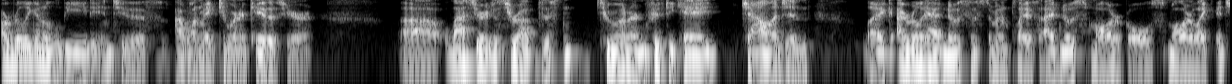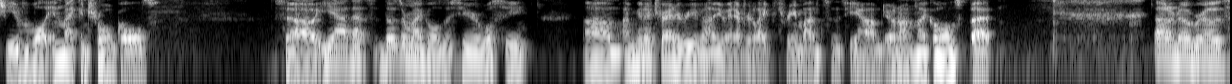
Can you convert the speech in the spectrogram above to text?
are really going to lead into this. I want to make 200K this year. Uh, last year, I just threw out this 250K challenge and like I really had no system in place. I had no smaller goals, smaller, like achievable in my control goals. So yeah, that's those are my goals this year. We'll see. Um, I'm going to try to reevaluate every like three months and see how I'm doing on my goals. But I don't know, bros.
